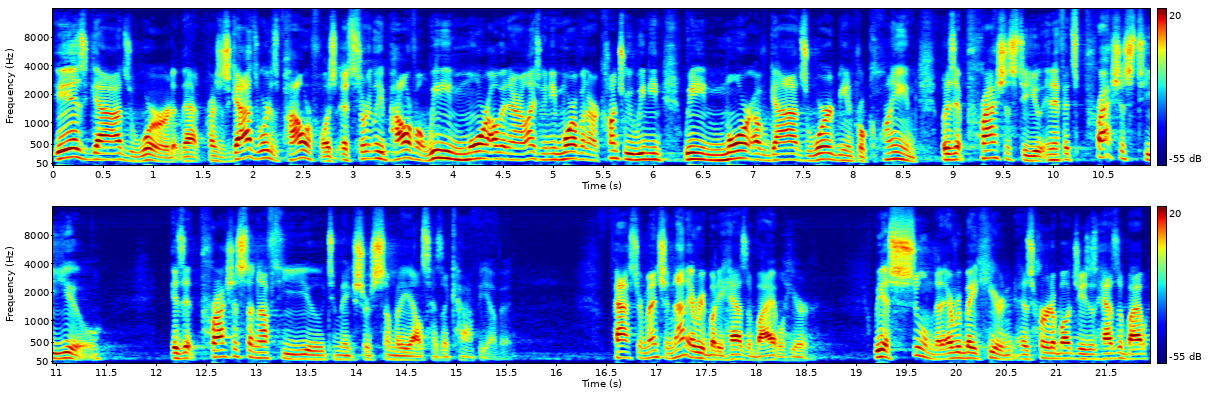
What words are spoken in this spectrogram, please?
Is God's word that precious? God's word is powerful. It's, it's, certainly powerful. We need more of it in our lives. We need more of it in our country. We need, we need more of God's word being proclaimed. But is it precious to you? And if it's precious to you, is it precious enough to you to make sure somebody else has a copy of it? Pastor mentioned not everybody has a Bible here. We assume that everybody here has heard about Jesus, has a Bible,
